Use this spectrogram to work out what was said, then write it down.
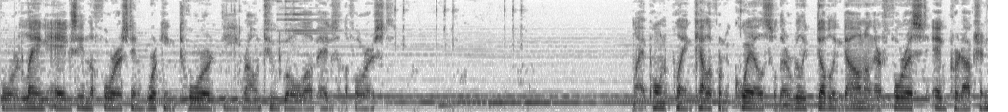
for laying eggs in the forest and working toward the round two goal of eggs in the forest. My opponent playing California quails, so they're really doubling down on their forest egg production.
